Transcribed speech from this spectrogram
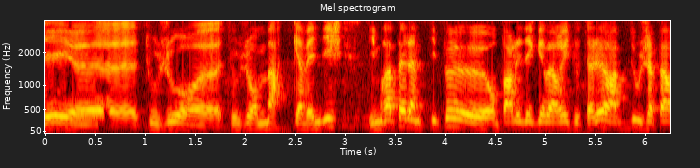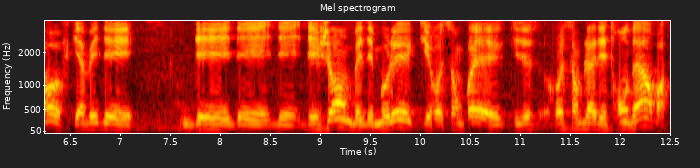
euh, toujours euh, toujours Marc Cavendish. Il me rappelle un petit peu, on parlait des gabarits tout à l'heure, Abdou Japarov, qui avait des des, des, des, jambes et des mollets qui ressemblaient, qui ressemblaient à des troncs d'arbres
